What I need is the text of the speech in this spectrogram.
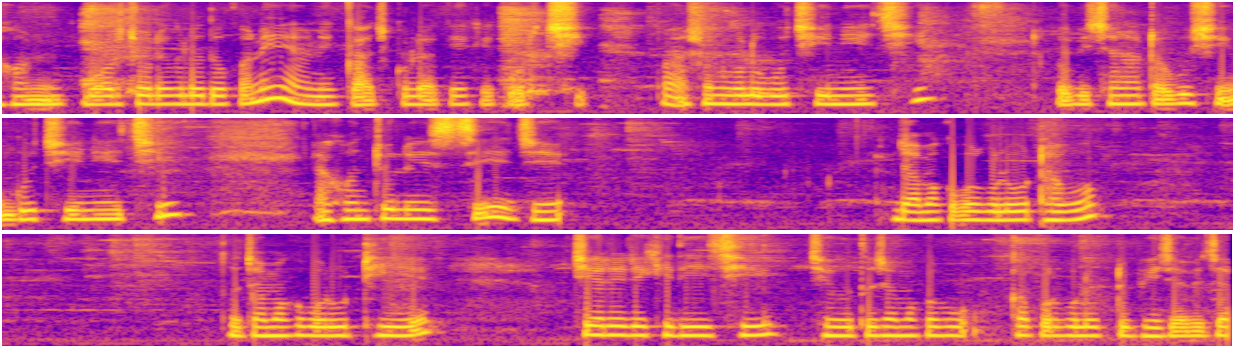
এখন বর চলে গেলো দোকানে, আমি কাজগুলো একে একে করছি বাসনগুলো গুছিয়ে নিয়েছি, ওই বিছানাটাও গুছিয়ে গুছিয়ে নিয়েছি। এখন চলে এসেছি যে জামা কাপড়গুলো উঠাবো। তো জামা কাপড় উঠিয়ে চেয়ারে রেখে দিয়েছি, যেহেতু জামা কাপড় কাপড়গুলো একটু ভেজা ভেজা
